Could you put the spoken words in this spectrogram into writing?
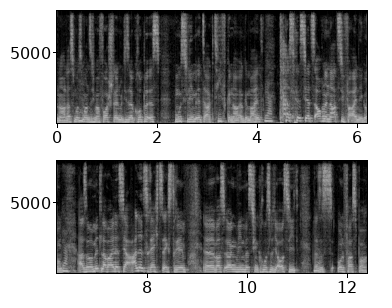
Na, das muss ja. man sich mal vorstellen. Mit dieser Gruppe ist Muslim interaktiv genau, äh, gemeint. Ja. Das ist jetzt auch eine Nazi-Vereinigung. Ja. Also mittlerweile ist ja alles rechtsextrem, äh, was irgendwie ein bisschen gruselig aussieht. Das ist unfassbar.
